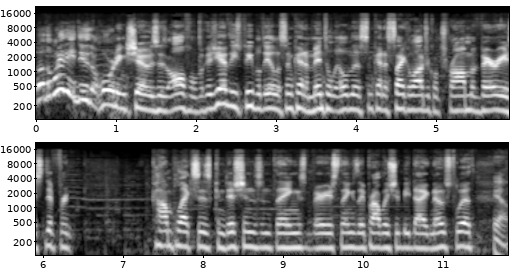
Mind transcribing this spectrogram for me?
Well, the way they do the hoarding shows is awful because you have these people dealing with some kind of mental illness, some kind of psychological trauma, various different complexes, conditions, and things, various things they probably should be diagnosed with. Yeah.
